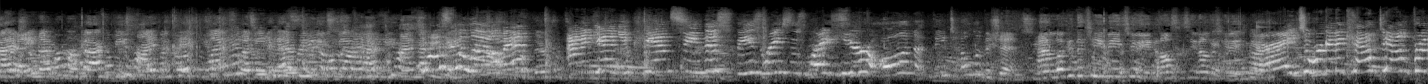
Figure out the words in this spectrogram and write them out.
back behind the fake one, so I need everybody to get back behind that. Just a little bit. And again, you can see this these races right here on the television. And look at the TV too. You can also see it on the TV. All right, so we're gonna count down from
